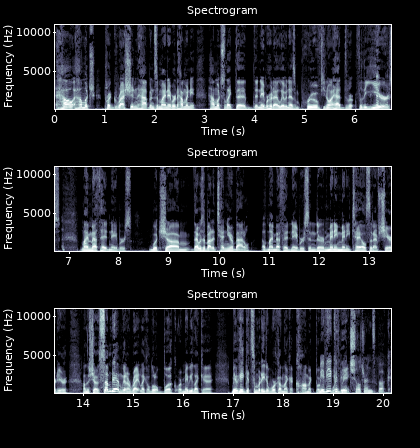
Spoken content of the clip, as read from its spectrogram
how how much progression happens in my neighborhood how many how much like the the neighborhood i live in has improved you know i had th- for the years my meth head neighbors which um that was about a 10 year battle of my meth head neighbors, and there are many, many tales that I've shared here on the show. Someday I'm going to write like a little book, or maybe like a maybe I could get somebody to work on like a comic book. Maybe it could be me. a children's book.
